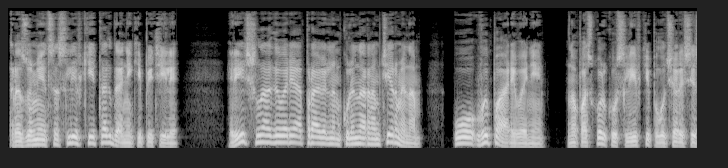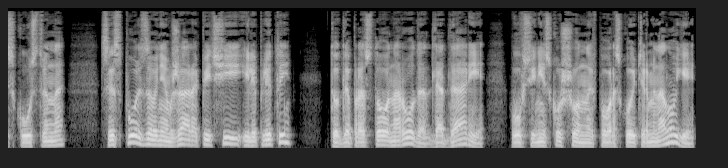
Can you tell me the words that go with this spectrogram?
Разумеется, сливки и тогда не кипятили. Речь шла, говоря правильным кулинарным термином, о выпаривании, но поскольку сливки получались искусственно, с использованием жара печи или плиты, то для простого народа, для Дарьи, вовсе не искушенной в поварской терминологии,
